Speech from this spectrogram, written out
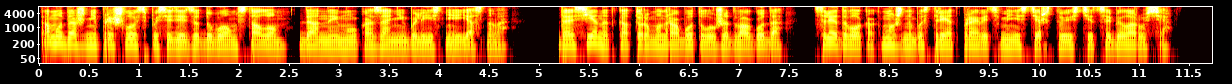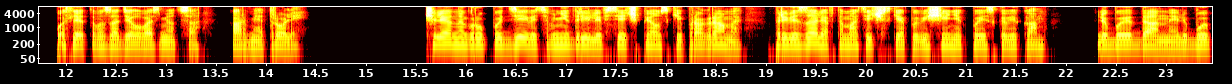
Тому даже не пришлось посидеть за дубовым столом, данные ему указания были яснее ясного. Досье, над которым он работал уже два года, следовало как можно быстрее отправить в Министерство юстиции Беларуси. После этого за дело возьмется армия троллей. Члены группы 9 внедрили все шпионские программы, привязали автоматические оповещения к поисковикам. Любые данные, любой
